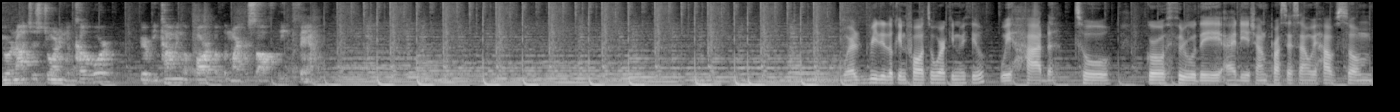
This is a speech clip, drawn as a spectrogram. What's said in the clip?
You are not just joining a cohort, you're becoming a part of the Microsoft Leap family. We're really looking forward to working with you. We had to go through the ideation process and we have some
